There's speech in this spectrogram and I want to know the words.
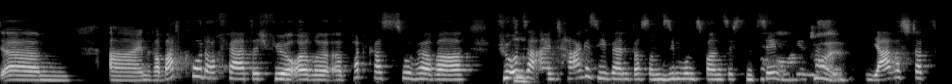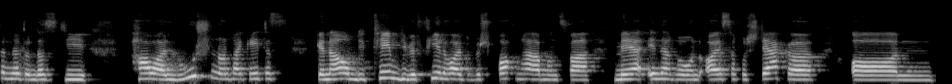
ähm, einen Rabattcode auch fertig für eure äh, Podcast-Zuhörer für Cool. unser Ein-Tages-Event, was am 27.10. Oh, dieses. Jahres stattfindet und das ist die Powerlution und da geht es genau um die Themen, die wir viel heute besprochen haben und zwar mehr innere und äußere Stärke. Und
